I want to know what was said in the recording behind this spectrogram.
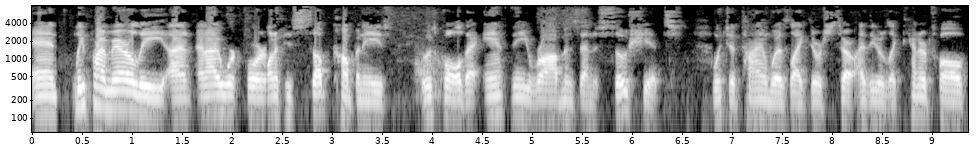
And we primarily, and, I worked for one of his sub companies. It was called Anthony Robbins and Associates which at the time was like there was I think it was like ten or twelve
